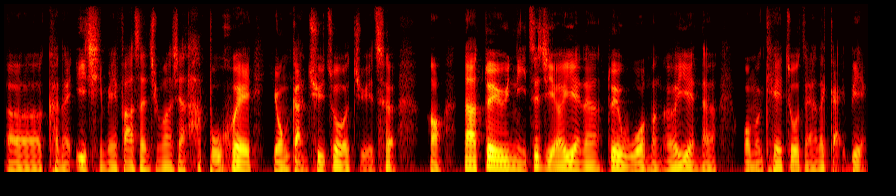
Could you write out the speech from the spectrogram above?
呃，可能疫情没发生情况下，他不会勇敢去做决策。好，那对于你自己而言呢？对我们而言呢？我们可以做怎样的改变，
